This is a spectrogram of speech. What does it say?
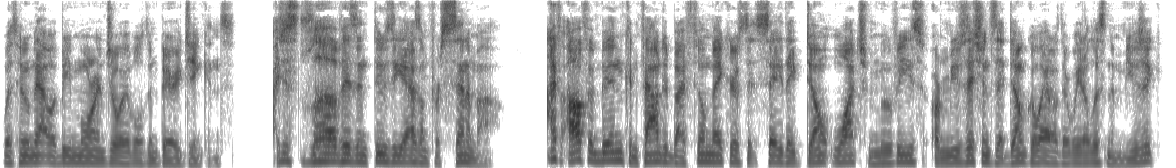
with whom that would be more enjoyable than Barry Jenkins. I just love his enthusiasm for cinema. I've often been confounded by filmmakers that say they don't watch movies or musicians that don't go out of their way to listen to music.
